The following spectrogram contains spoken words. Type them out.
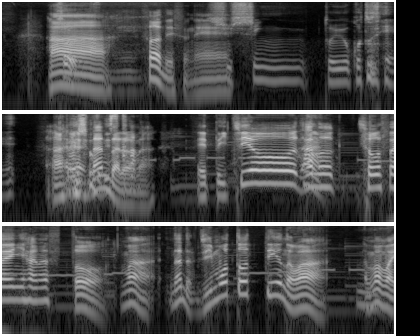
ああ、そうですね。出身ということで、なんだろうな。えっと、一応、いあの、詳細に話すと、まあ、なんだろう、地元っていうのは、うん。まあまあ、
